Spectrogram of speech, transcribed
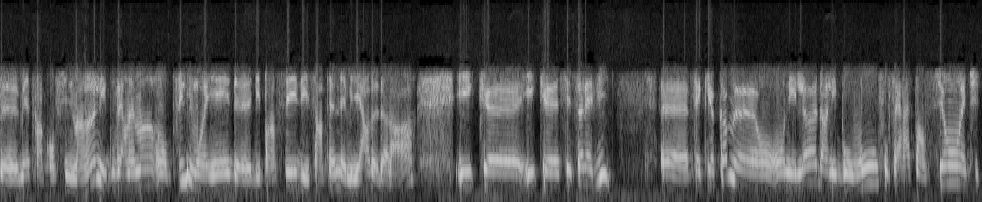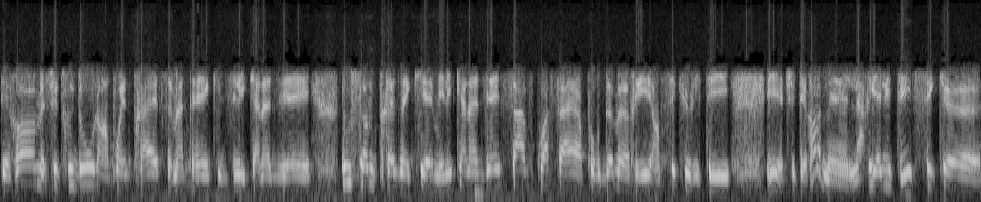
se mettre en confinement, les gouvernements ont plus les moyens de dépenser des centaines de milliards de dollars et que et que c'est ça la vie. Euh, fait que comme euh, on, on est là dans les beaux mots, faut faire attention, etc. Monsieur Trudeau, là, en point de presse ce matin, qui dit les Canadiens, nous sommes très inquiets, mais les Canadiens savent quoi faire pour demeurer en sécurité, et etc. Mais la réalité, c'est que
